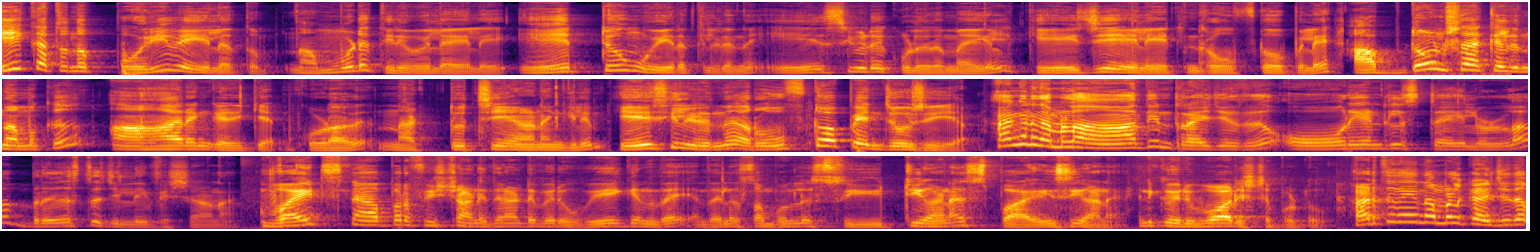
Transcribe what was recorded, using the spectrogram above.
ഈ കത്തുന്ന പൊരി വെയിലത്തും നമ്മുടെ തിരുവല്ലയിലെ ഏറ്റവും ഉയരത്തിലിരുന്ന് എ സിയുടെ കുളിർമയിൽ കെ ജി എലേറ്റിന്റെ റൂഫ് ടോപ്പിലെ അപ് ഡൗൺ ഷാക്കിൽ നമുക്ക് ആഹാരം കഴിക്കാം. കൂടാതെ നട്ടുച്ചയാണെങ്കിലും എ സിയിലിരുന്ന് റൂഫ് ടോപ്പ് എൻജോയ് ചെയ്യാം. അങ്ങനെ നമ്മൾ ആദ്യം ട്രൈ ചെയ്തത് ഓറിയന്റൽ സ്റ്റൈലുള്ള ബ്രേസ്റ്റ് ചില്ലി ഫിഷ് ആണ്. വൈറ്റ് സ്നാപ്പർ ഫിഷ് ആണ് ഇതിനായിട്ട് ഇവർ ഉപയോഗിക്കുന്നത്. എന്തായാലും സംഭവത്തിൽ സ്വീറ്റി ആണ് സ്പൈസി ആണ്. എനിക്ക് ഒരുപാട് ഇഷ്ടപ്പെട്ടു. അടുത്തതായി നമ്മൾ കഴിച്ചത്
